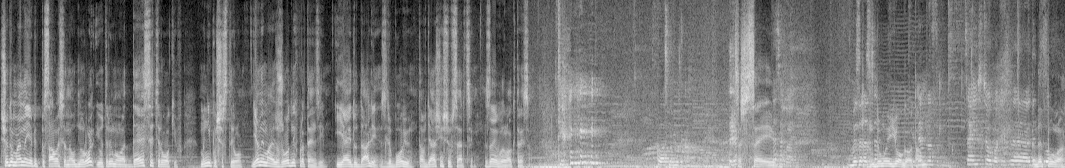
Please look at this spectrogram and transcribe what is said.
Щодо мене, я підписалася на одну роль і отримала 10 років. Мені пощастило. Я не маю жодних претензій, і я йду далі з любов'ю та вдячністю в серці, заявила актриса. Класна музика. Це ж сей. Ми зараз Думаю, йога там. Це із цього, із Дедпула.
